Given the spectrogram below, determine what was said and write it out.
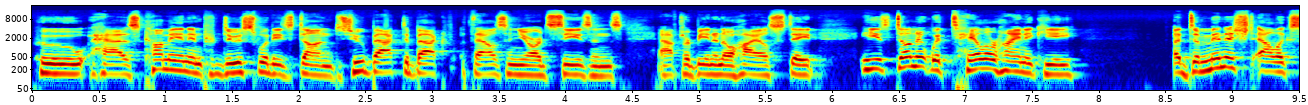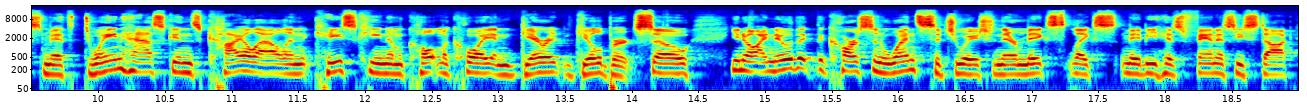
who has come in and produced what he's done two back to back 1,000 yard seasons after being in Ohio State. He's done it with Taylor Heinicke a diminished Alex Smith, Dwayne Haskins, Kyle Allen, Case Keenum, Colt McCoy, and Garrett Gilbert. So, you know, I know that the Carson Wentz situation there makes like maybe his fantasy stock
